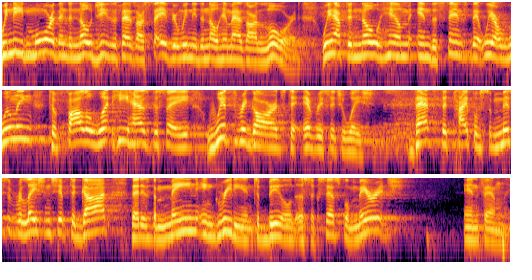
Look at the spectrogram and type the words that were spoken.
We need more than to know Jesus as our Savior. We need to know Him as our Lord. We have to know Him in the sense that we are willing to follow what He has to say with regards to every situation. That's the type of submissive relationship to God that is the main ingredient to build a successful marriage and family.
